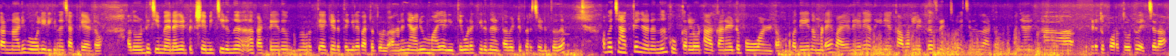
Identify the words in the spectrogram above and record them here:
കണ്ണാടി പോലെ ഇരിക്കുന്ന ചക്ക കേട്ടോ. അതുകൊണ്ട് ഇച്ചിരി മെനകെട്ട് ക്ഷമിച്ചിരുന്ന് കട്ട് ചെയ്ത് വൃത്തിയാക്കി എടുത്തെങ്കിലേ പറ്റത്തുള്ളൂ. അങ്ങനെ ഞാനും ഉമ്മായി അനിയത്തിയും കൂടെ ഇരുന്ന് കേട്ടോ വെട്ടിപ്പറിച്ചെടുത്തത്. അപ്പോൾ ചക്ക ഞാനൊന്ന് കുക്കറിലോട്ട് ആക്കാനായിട്ട് പോവാണ് കേട്ടോ. അപ്പോൾ അതേ നമ്മുടെ വയണയിലയാണെങ്കിൽ ഞാൻ കവറിലിട്ട് ഫ്രിഡ്ജിൽ വെച്ചിരുന്നതാട്ടോ അപ്പോൾ ഞാൻ എടുത്ത് പുറത്തോട്ട് വെച്ചതാണ്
